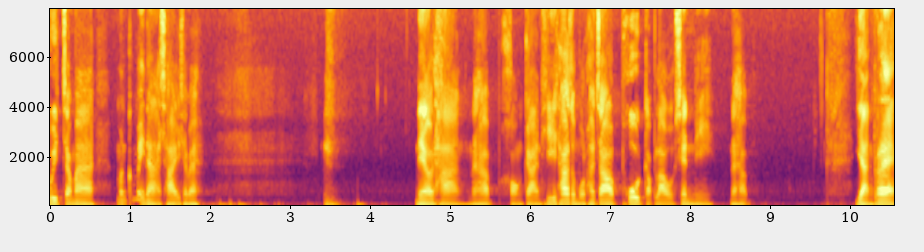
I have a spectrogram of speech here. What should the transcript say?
วิดจะมา มันก็ไม่น่าใช่ใช่ไหมแนวทางนะครับของการที่ถ้าสมมติพระเจ้าพูดกับเราเช่นนี้นะครับ อย่างแรก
